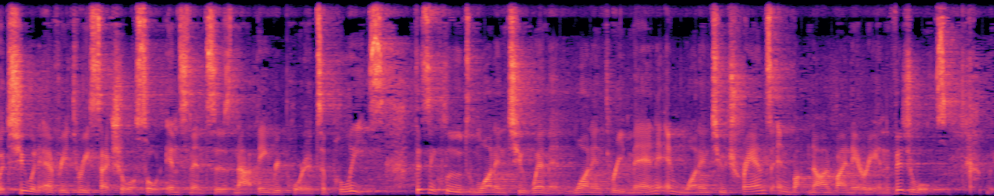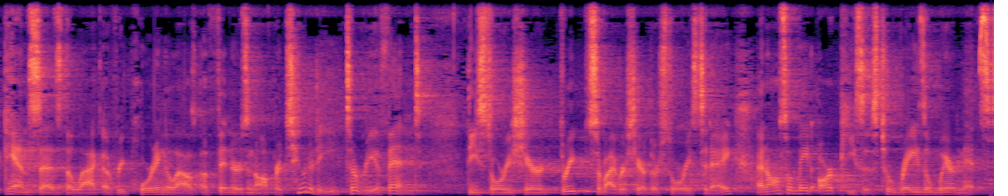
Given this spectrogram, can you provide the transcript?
with two in every three sexual assault incidences not being reported to police. This includes one in two women, one in three men, and one in two trans and non binary individuals. McCann says the lack of reporting allows offenders an opportunity to reoffend. These stories shared, three survivors shared their stories today and also made art pieces to raise awareness.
